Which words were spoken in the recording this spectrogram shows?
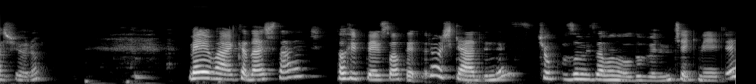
Başlıyorum. Merhaba arkadaşlar. Hafif Dev Sohbetlere hoş geldiniz. Çok uzun bir zaman oldu bölüm çekmeyeli.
